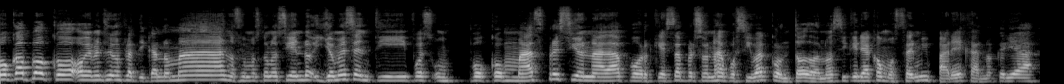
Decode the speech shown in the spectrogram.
Poco a poco, obviamente fuimos platicando más, nos fuimos conociendo y yo me sentí pues un poco más presionada porque esta persona pues iba con todo, ¿no? Sí quería como ser mi pareja, no quería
